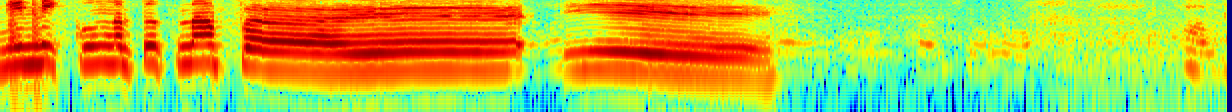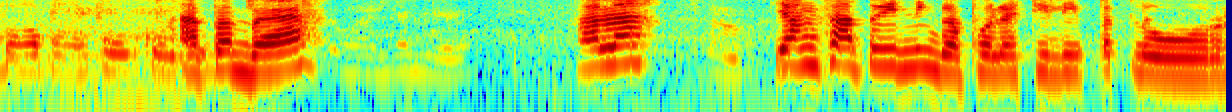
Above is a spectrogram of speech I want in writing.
Nini ku ngetut napa? Iya. Apa mbah? Halah, yang satu ini nggak boleh dilipat lur.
